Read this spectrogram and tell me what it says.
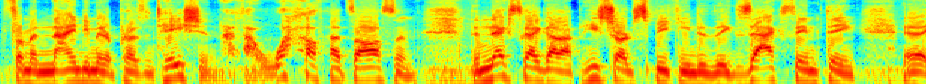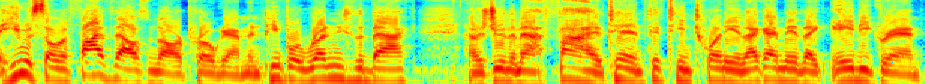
from a 90 minute presentation. I thought, wow, that's awesome. The next guy got up and he started speaking to the exact same thing. Uh, he was selling a $5,000 program and people running to the back. I was doing the math 5, 10, 15, 20, and that guy made like 80 grand.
